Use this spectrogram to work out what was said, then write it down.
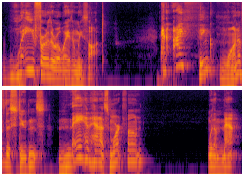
way further away than we thought. And I think one of the students may have had a smartphone with a map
